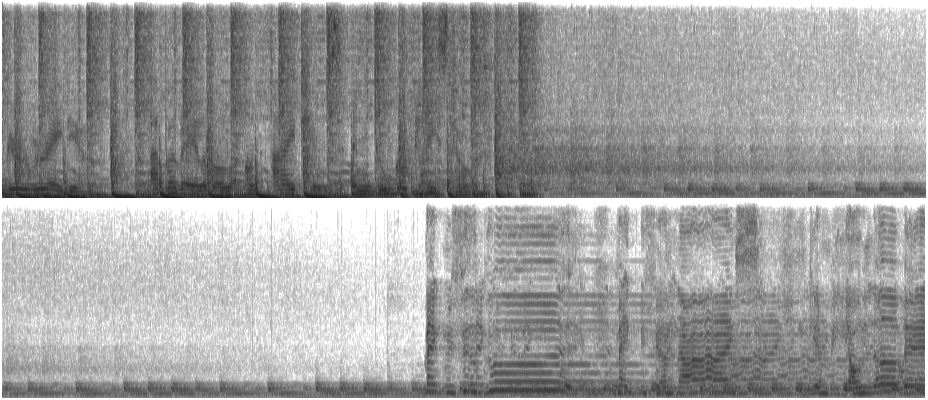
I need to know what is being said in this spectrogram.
Groove Radio. App available on iTunes and Google Play Store. Make me feel good, make me feel nice. Give me your loving.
